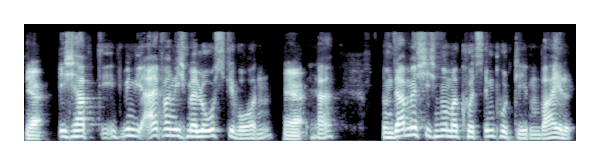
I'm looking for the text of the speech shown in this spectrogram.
Ja. Ich, hab, ich bin die einfach nicht mehr losgeworden. Ja. ja. Und da möchte ich nur mal kurz Input geben, weil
